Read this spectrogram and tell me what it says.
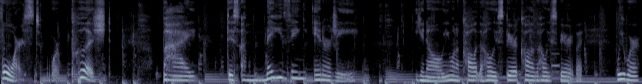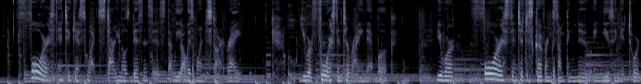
forced, were pushed by this amazing energy. You know, you want to call it the Holy Spirit, call it the Holy Spirit, but we were forced into guess what? Starting those businesses that we always wanted to start, right? You were forced into writing that book. You were forced into discovering something new and using it toward,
